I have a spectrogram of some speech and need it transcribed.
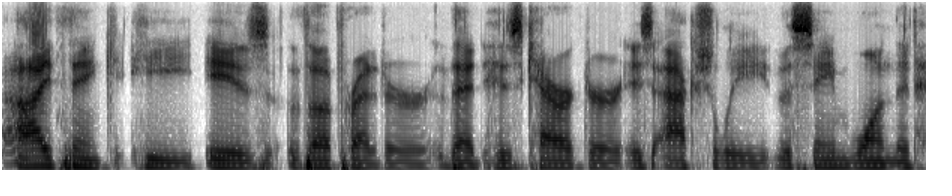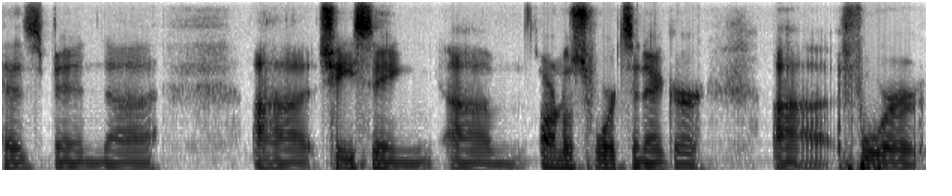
I think he is the predator. That his character is actually the same one that has been uh, uh, chasing um, Arnold Schwarzenegger uh, for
